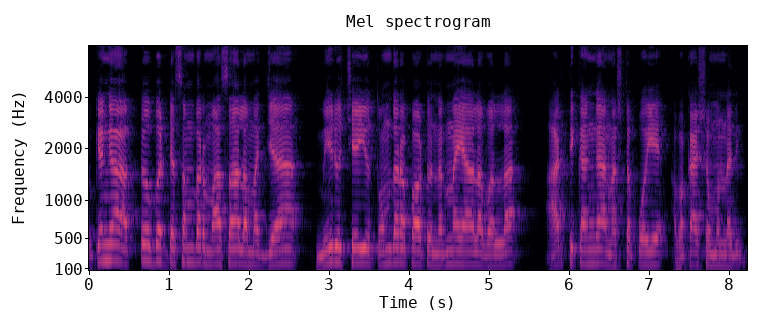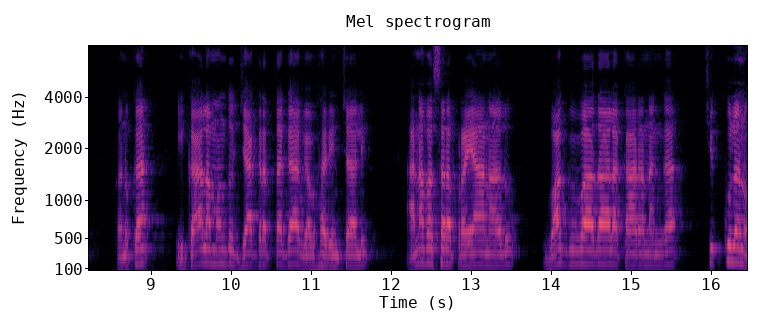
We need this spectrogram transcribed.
ముఖ్యంగా అక్టోబర్ డిసెంబర్ మాసాల మధ్య మీరు చేయు తొందరపాటు నిర్ణయాల వల్ల ఆర్థికంగా నష్టపోయే అవకాశం ఉన్నది కనుక ఈ కాలమందు జాగ్రత్తగా వ్యవహరించాలి. అనవసర ప్రయాణాలు వాగ్వివాదాల కారణంగా చిక్కులను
